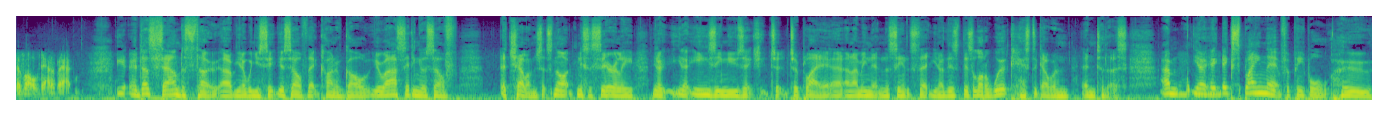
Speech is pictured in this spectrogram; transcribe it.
evolved out of that. It does sound as though, uh, you know, when you set yourself that kind of goal, you are setting yourself a challenge. It's not necessarily you know you know easy music to, to play, and I mean that in the sense that you know there's there's a lot of work has to go in into this. Um, you know, e- explain that for people who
